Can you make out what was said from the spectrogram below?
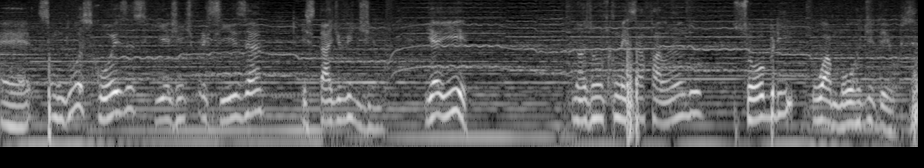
É, são duas coisas que a gente precisa estar dividindo. E aí, nós vamos começar falando sobre o amor de Deus.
